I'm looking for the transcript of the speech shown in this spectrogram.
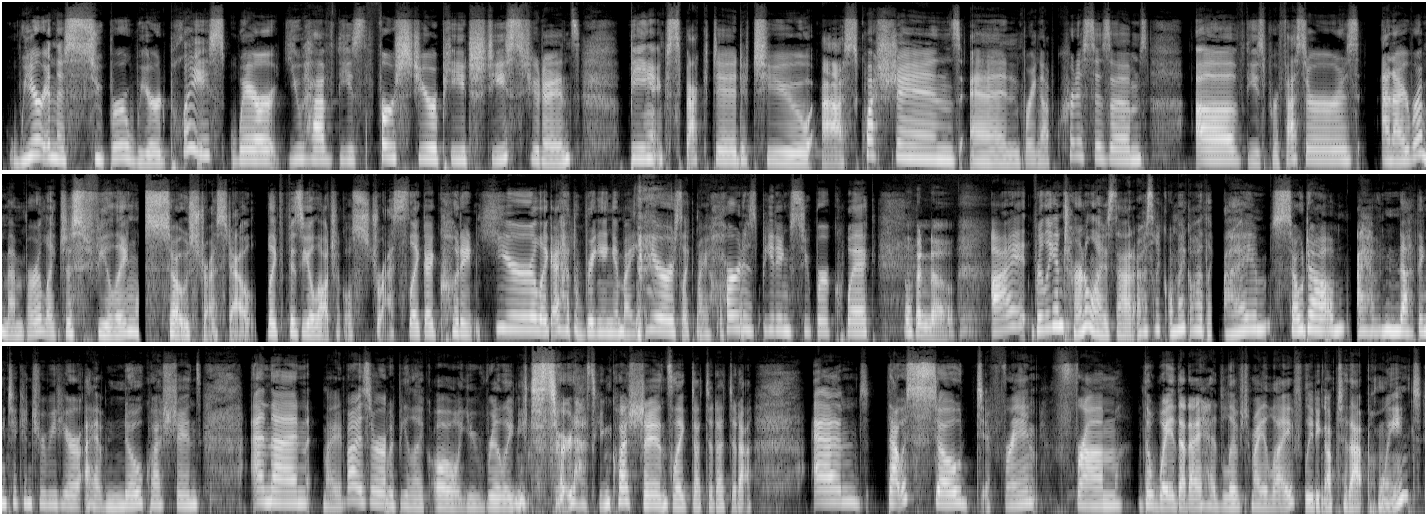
we're in this super weird place where you have these first year PhD students being expected to ask questions and bring up criticisms of these professors. And I remember like just feeling so stressed out, like physiological stress. Like I couldn't hear, like I had ringing in my ears, like my heart is beating super quick. oh no. I really internalized that. I was like, oh my God, like I am so dumb. I have nothing to contribute here. I have no questions. And then my advisor would be like, oh, you really need to start asking questions, like da da da da da. And that was so different from the way that I had lived my life leading up to that point.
